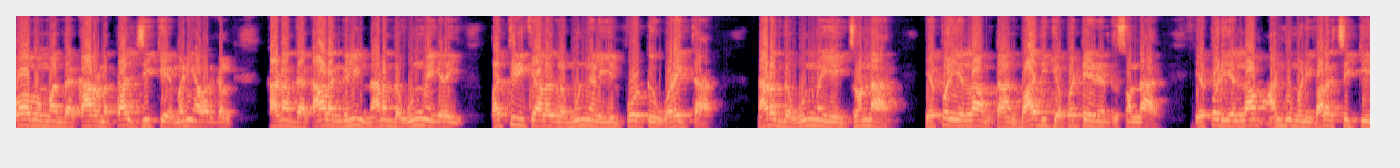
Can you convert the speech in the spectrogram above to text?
கோபம் வந்த காரணத்தால் ஜி கே மணி அவர்கள் கடந்த காலங்களில் நடந்த உண்மைகளை பத்திரிகையாளர்கள் முன்னிலையில் போட்டு உடைத்தார். நடந்த உண்மையை சொன்னார். எப்படியெல்லாம் தான் பாதிக்கப்பட்டேன் என்று சொன்னார். எப்படியெல்லாம் அன்புமணி வளர்ச்சிக்கு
